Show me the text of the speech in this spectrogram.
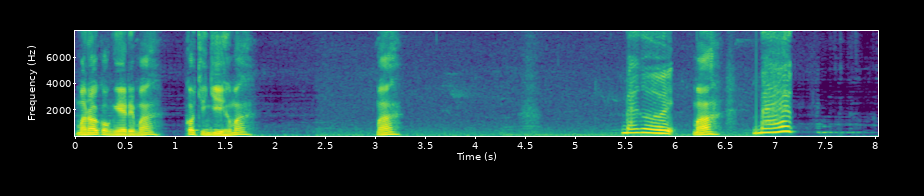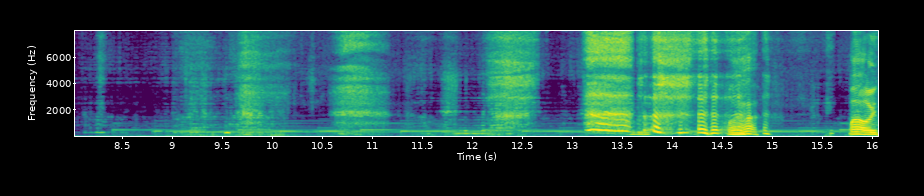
Má nói con nghe đi má. Có chuyện gì hả má? Má. Bác ơi. Má. Bác. Má. Má ơi.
